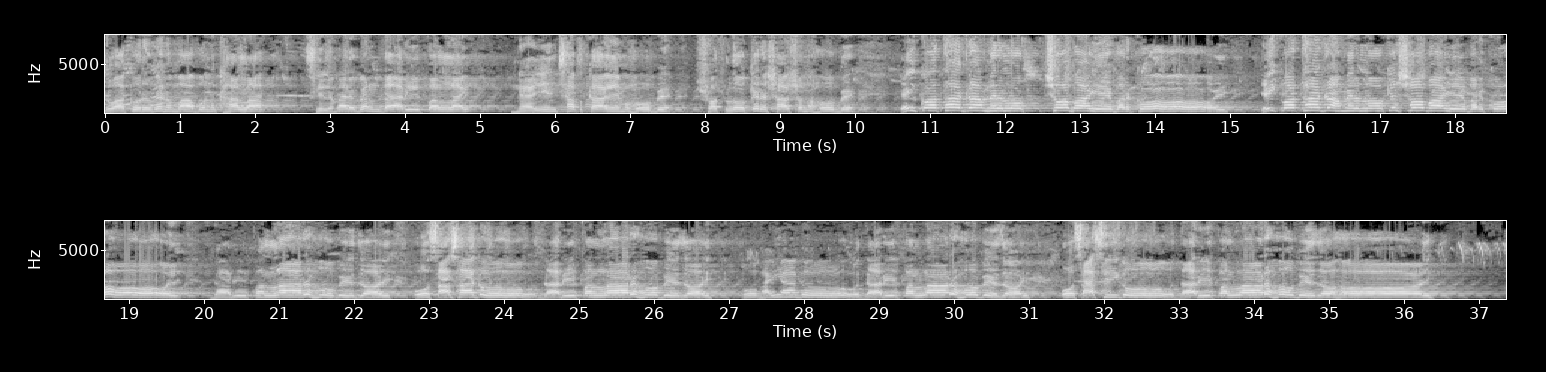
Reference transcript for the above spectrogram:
দোয়া করবেন মা বোন খালা সিল মারবেন দাড়ি পাল্লাই, ন্যায় ইনসাফ কায়েম হবে, সৎ লোকের শাসন হবে। এই কথা গ্রামের লোক সবাই এবার কয়, এই কথা গ্রামের লোক সবাই এবার কয়, দাড়ি পাল্লার হবে জয়, ও সাসা গো, দাড়ি পাল্লার হবে জয়। ও ভাইয়া গো, দাড়ি পাল্লার হবে জয়। ও শাশি গো, দাড়ি পাল্লার হবে জয়।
